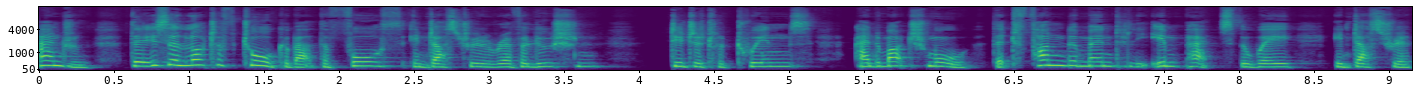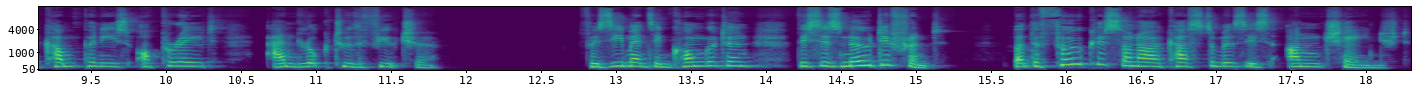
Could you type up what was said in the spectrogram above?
Andrew, there is a lot of talk about the fourth industrial revolution, digital twins, and much more that fundamentally impacts the way industrial companies operate and look to the future. For Siemens in Congleton, this is no different, but the focus on our customers is unchanged.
